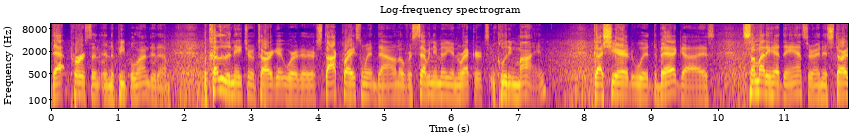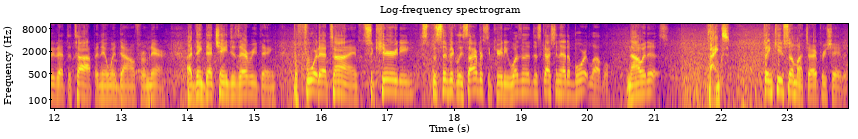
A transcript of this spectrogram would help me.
that person and the people under them. Because of the nature of Target, where their stock price went down over 70 million records, including mine, got shared with the bad guys, somebody had to answer, and it started at the top and then went down from there. I think that changes everything. Before that time, security, specifically cybersecurity, wasn't a discussion at a board level. Now it is. Thanks. Thank you so much. I appreciate it.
